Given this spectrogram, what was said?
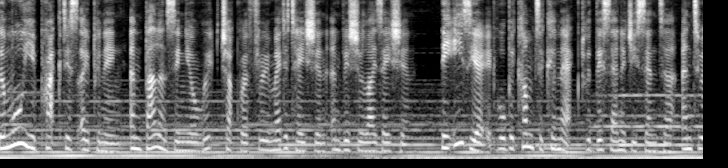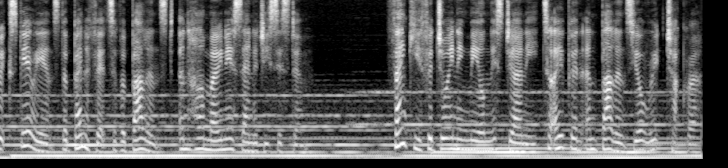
the more you practice opening and balancing your root chakra through meditation and visualization, the easier it will become to connect with this energy center and to experience the benefits of a balanced and harmonious energy system. Thank you for joining me on this journey to open and balance your root chakra.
